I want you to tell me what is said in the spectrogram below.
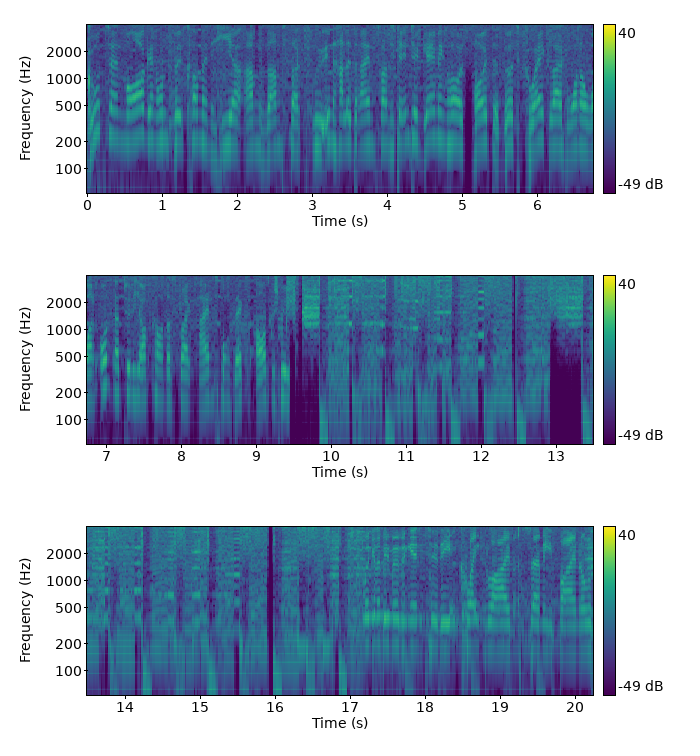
Guten Morgen und willkommen hier am Samstag früh in Halle 23 der Intel Gaming Hall. Heute wird Quake Live 101 und natürlich auch Counter-Strike 1.6 ausgespielt. We're going to be moving into the Quake Live semi-finals.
